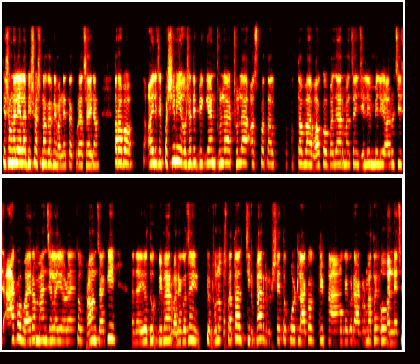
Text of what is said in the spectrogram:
त्यसो हुनाले यसलाई विश्वास नगर्ने भन्ने त कुरा छैन। तर अब अहिले चाहिँ पश्चिमी औषधि विज्ञान ठुला ठुला अस्पताल दबा भएको बजारमा चाहिँ झिलिमिली अरू चिज आएको भएर मान्छेलाई एउटा यस्तो भ्रम छ कि यो दुख बिमार भनेको चाहिँ त्यो ठुलो अस्पताल चिरफार सेतो कोट लगाएको आएको डाक्टर मात्रै हो भन्ने छ।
